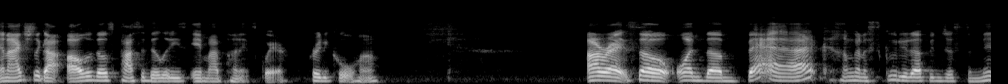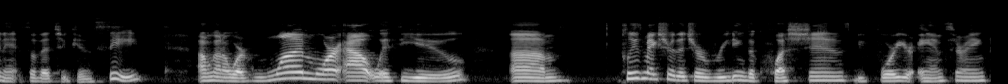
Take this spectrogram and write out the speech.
And I actually got all of those possibilities in my Punnett square. Pretty cool, huh? All right, so on the back, I'm going to scoot it up in just a minute so that you can see. I'm going to work one more out with you. Um, please make sure that you're reading the questions before you're answering.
